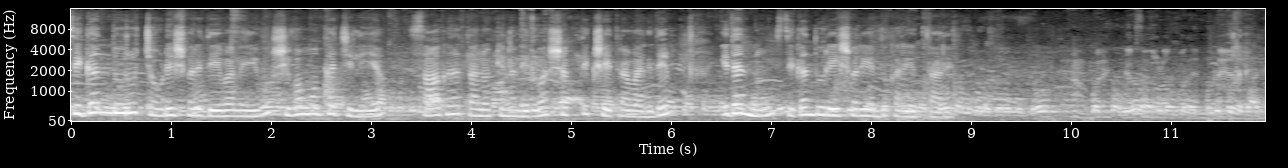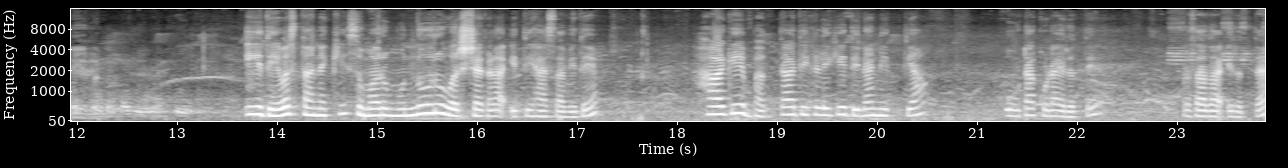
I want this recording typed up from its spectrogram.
ಸಿಗಂದೂರು ಚೌಡೇಶ್ವರಿ ದೇವಾಲಯವು ಶಿವಮೊಗ್ಗ ಜಿಲ್ಲೆಯ ಸಾಗರ ತಾಲೂಕಿನಲ್ಲಿರುವ ಶಕ್ತಿ ಕ್ಷೇತ್ರವಾಗಿದೆ. ಇದನ್ನು ಸಿಗಂದೂರೇಶ್ವರಿ ಎಂದು ಕರೆಯುತ್ತಾರೆ. ಈ ದೇವಸ್ಥಾನಕ್ಕೆ ಸುಮಾರು ಮುನ್ನೂರು ವರ್ಷಗಳ ಇತಿಹಾಸವಿದೆ. ಹಾಗೆ ಭಕ್ತಾದಿಗಳಿಗೆ ದಿನನಿತ್ಯ ಊಟ ಕೂಡ ಇರುತ್ತೆ ಪ್ರಸಾದ ಇರುತ್ತೆ.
